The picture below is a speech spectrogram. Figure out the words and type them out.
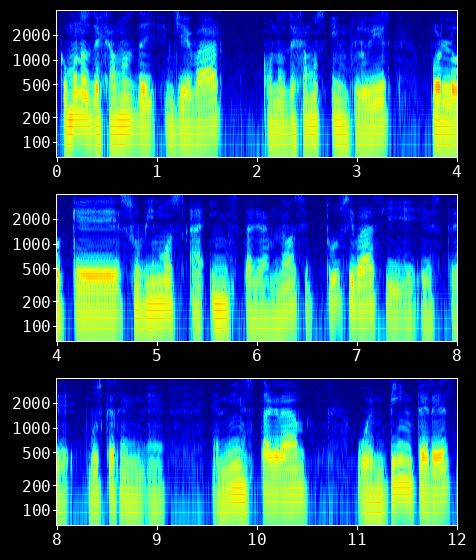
cómo nos dejamos de llevar o nos dejamos influir por lo que subimos a Instagram, ¿no? Si tú si vas y este buscas en, eh, en Instagram o en Pinterest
